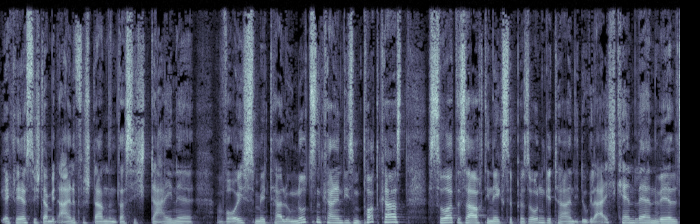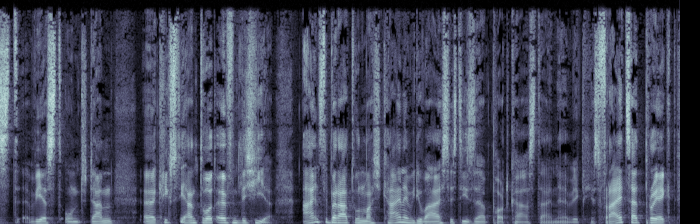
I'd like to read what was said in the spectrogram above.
erklärst dich damit einverstanden, dass ich deine Voice-Mitteilung nutzen kann in diesem Podcast. So hat es auch die nächste Person getan, die du gleich kennenlernen willst, wirst und dann äh, kriegst du die Antwort öffentlich hier. Einzelberatungen mache ich keine. Wie du weißt, ist dieser Podcast ein äh, wirkliches Freizeitprojekt,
